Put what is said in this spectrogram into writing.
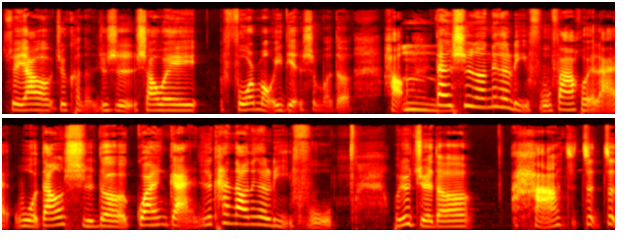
所以要就可能就是稍微 formal 一点什么的。好，嗯、但是呢，那个礼服发回来，我当时的观感就是看到那个礼服，我就觉得。哈，这这这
